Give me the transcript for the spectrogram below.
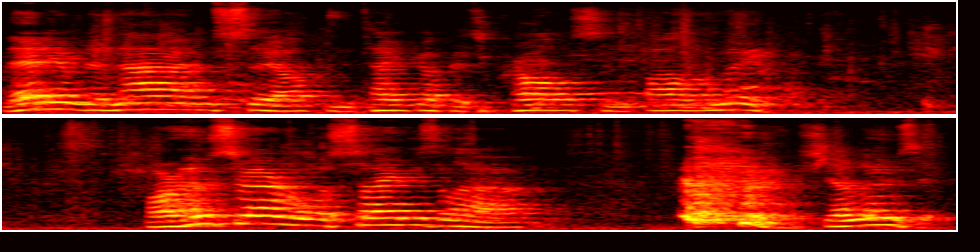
let him deny himself and take up his cross and follow me. For whosoever will save his life shall lose it.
